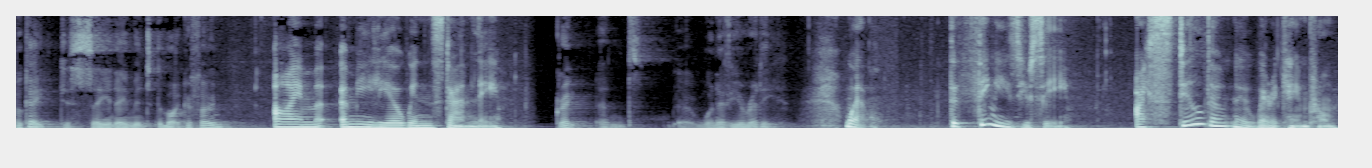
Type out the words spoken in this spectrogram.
Okay, just say your name into the microphone. I'm Amelia Winstanley. Great, and uh, whenever you're ready. Well, the thing is, you see, I still don't know where it came from.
